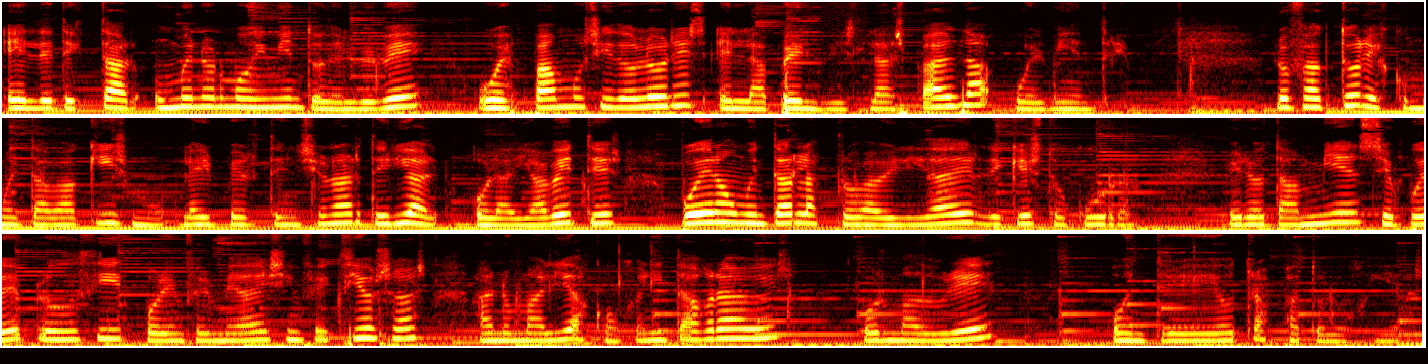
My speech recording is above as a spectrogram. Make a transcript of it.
el detectar un menor movimiento del bebé o espasmos y dolores en la pelvis, la espalda o el vientre. Los factores como el tabaquismo, la hipertensión arterial o la diabetes pueden aumentar las probabilidades de que esto ocurra. pero también se puede producir por enfermedades infecciosas, anomalías congénitas graves, posmadurez o entre otras patologías.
